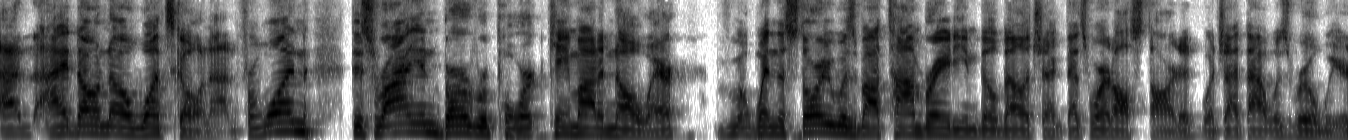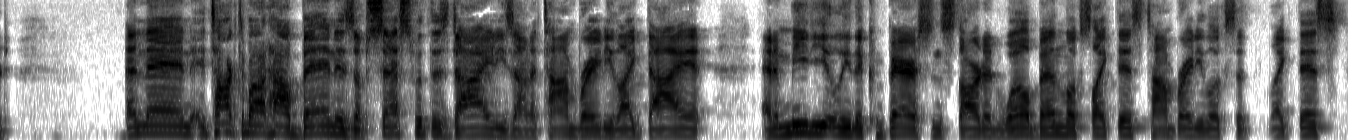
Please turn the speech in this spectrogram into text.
I, I don't know what's going on. For one, this Ryan Burr report came out of nowhere. When the story was about Tom Brady and Bill Belichick, that's where it all started, which I thought was real weird. And then it talked about how Ben is obsessed with his diet. He's on a Tom Brady like diet. And immediately the comparison started. Well, Ben looks like this. Tom Brady looks like this.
